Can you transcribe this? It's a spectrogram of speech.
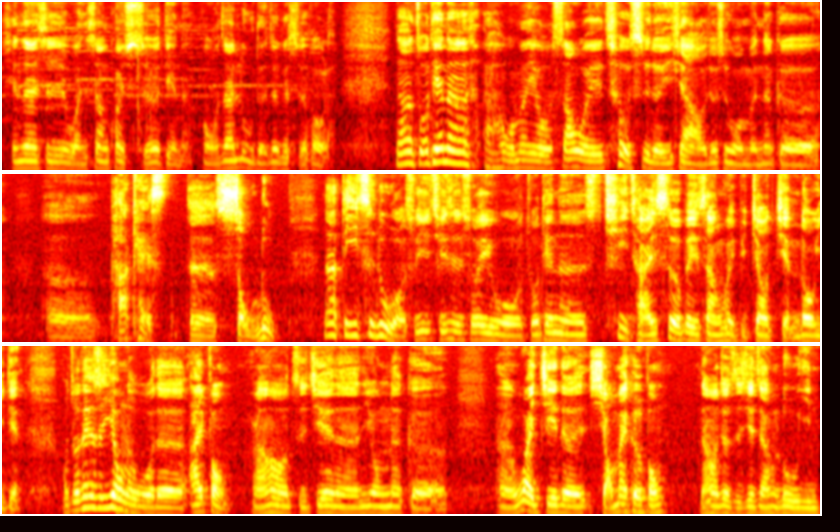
现在是晚上快十二点了，我在录的这个时候了。那昨天呢，啊，我们有稍微测试了一下哦，就是我们那个呃 Podcast 的首录。那第一次录哦，所以其实，所以我昨天呢，器材设备上会比较简陋一点。我昨天是用了我的 iPhone，然后直接呢用那个呃外接的小麦克风，然后就直接这样录音，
